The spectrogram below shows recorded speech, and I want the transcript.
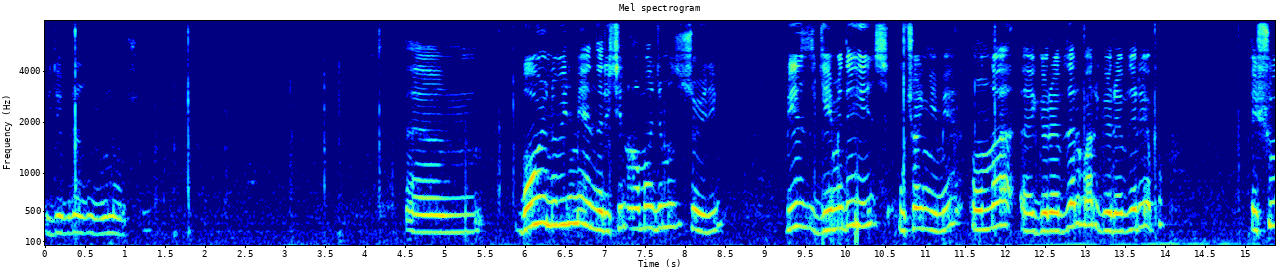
Video biraz uzun olsun. Eee, bu oyunu bilmeyenler için amacımızı söyleyeyim. Biz gemideyiz. Uçan gemi. Onda e, görevler var. Görevleri yapıp e, şu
